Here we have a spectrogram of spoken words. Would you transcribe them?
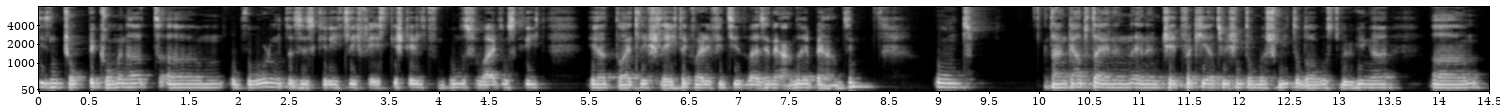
diesen Job bekommen hat, ähm, obwohl, und das ist gerichtlich festgestellt vom Bundesverwaltungsgericht, er deutlich schlechter qualifiziert war als eine andere Beamtin. Und dann gab es da einen, einen Chatverkehr zwischen Thomas Schmidt und August Wöginger, ähm,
